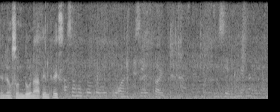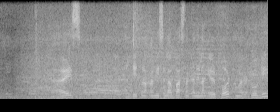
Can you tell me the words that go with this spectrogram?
Yan yung sundo natin guys. Asa mo to on SIM card? SIM. Guys, andito na kami sa labas ng kanilang airport, mga kakugi.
